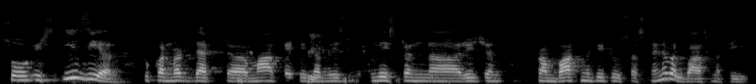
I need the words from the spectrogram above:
So it's easier to convert that uh, market in the Middle Eastern uh, region from basmati to sustainable basmati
